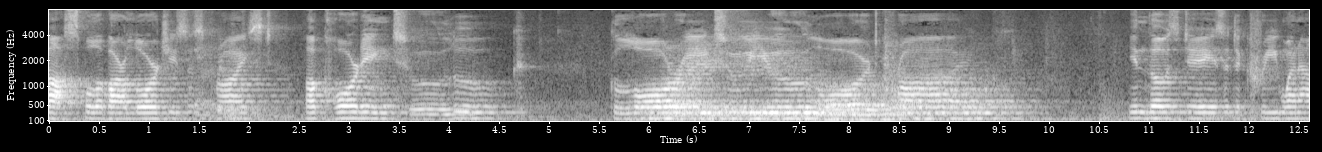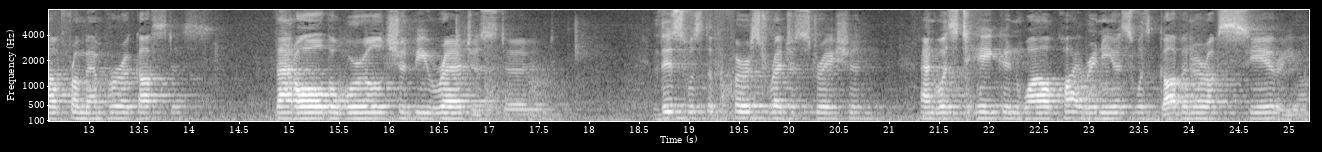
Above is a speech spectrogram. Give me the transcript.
Gospel of our Lord Jesus Christ according to Luke. Glory to you, Lord Christ. In those days, a decree went out from Emperor Augustus that all the world should be registered. This was the first registration and was taken while Quirinius was governor of Syria.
